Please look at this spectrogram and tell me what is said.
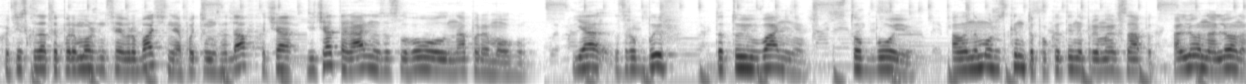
Хотів сказати переможниця Євробачення, а потім згадав, хоча дівчата реально заслуговували на перемогу. Я зробив татуювання з тобою, але не можу скинути, поки ти не приймеш запит. Альона, Альона,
